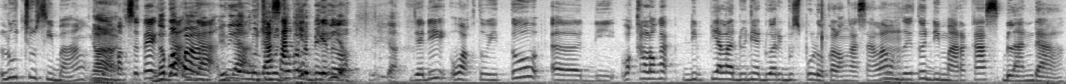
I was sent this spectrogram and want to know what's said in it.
lucu sih bang, Nah, nggak maksudnya nggak apa-apa. Ini yang nggak lucu-lucu kan sakit lebih- gitu. iya, iya. Jadi waktu itu eh, di kalau nggak di Piala Dunia 2010 kalau nggak salah Hmm. waktu itu di markas Belanda.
